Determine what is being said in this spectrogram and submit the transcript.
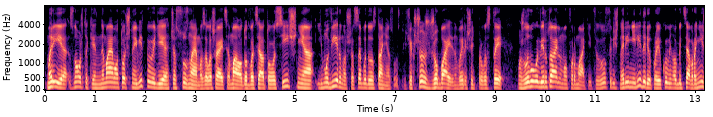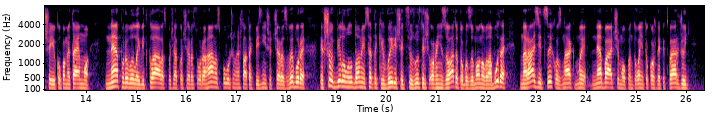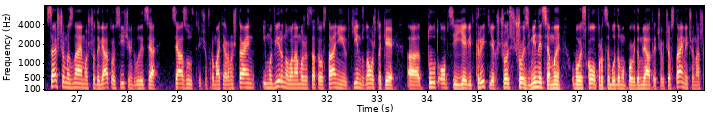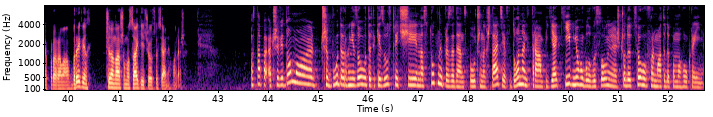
Марія, знову ж таки, не маємо точної відповіді. Часу знаємо, залишається мало до 20 січня. Ймовірно, що це буде остання зустріч. Якщо ж Джо Байден вирішить провести, можливо, у віртуальному форматі цю зустріч на рівні лідерів, про яку він обіцяв раніше, яку пам'ятаємо, не провели, відклали спочатку через ураган у Сполучених Штатах, пізніше через вибори. Якщо в Білому домі все таки вирішать цю зустріч організувати, то безумовно вона буде. Наразі цих ознак ми не бачимо. В Пентагоні також не підтверджують. Все, що ми знаємо, що 9 січня відбудеться ця зустріч у форматі Рамштайн. Імовірно, вона може стати останньою. Втім, знову ж таки, е, тут опції є відкриті. Якщо щось зміниться, ми обов'язково про це будемо повідомляти чи в частаймі, чи в наших програмах брифінг, чи на нашому сайті, чи у соціальних мережах. Остапе, а чи відомо, чи буде організовувати такі зустрічі наступний президент Сполучених Штатів Дональд Трамп? Які в нього було висловлення щодо цього формату допомоги Україні?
